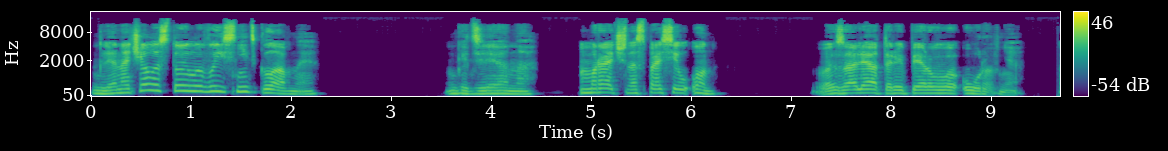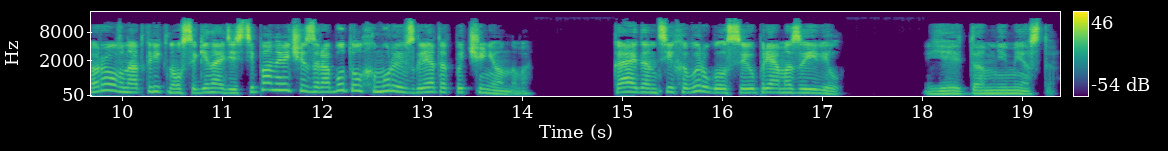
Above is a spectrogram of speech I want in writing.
Для начала стоило выяснить главное. «Где она?» — мрачно спросил он. «В изоляторе первого уровня». Ровно откликнулся Геннадий Степанович и заработал хмурый взгляд от подчиненного. Кайден тихо выругался и упрямо заявил. «Ей там не место.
